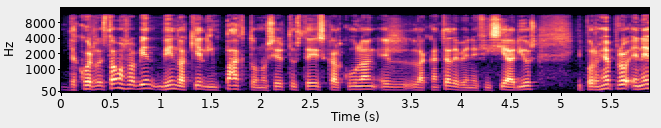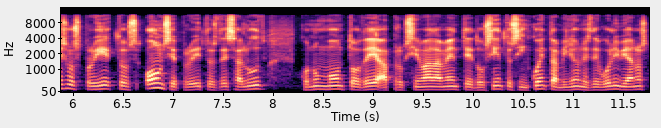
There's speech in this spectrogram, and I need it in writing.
De acuerdo, estamos viendo aquí el impacto, ¿no es cierto? Ustedes calculan la cantidad de beneficiarios y, por ejemplo, en esos proyectos, 11 proyectos de salud con un monto de aproximadamente 250 millones de bolivianos,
